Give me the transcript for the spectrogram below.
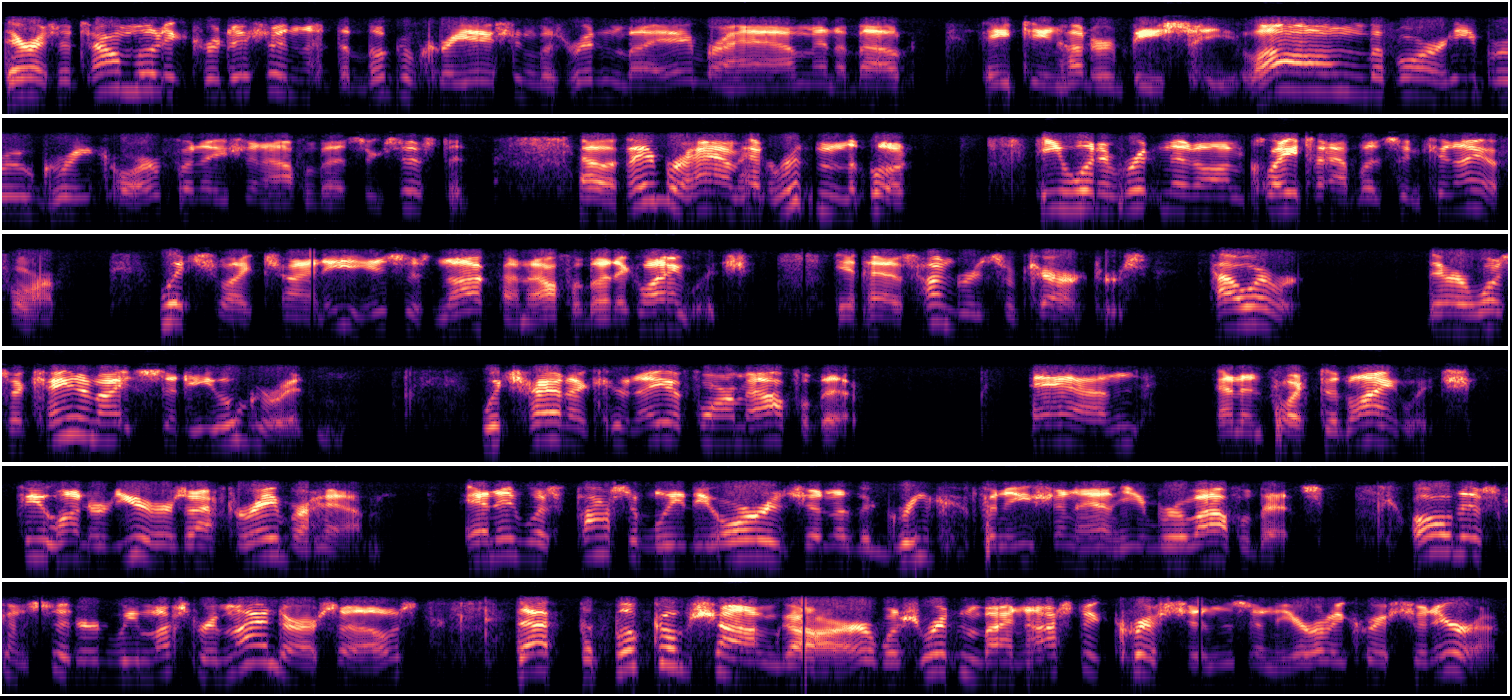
There is a Talmudic tradition that the book of creation was written by Abraham in about 1800 BC, long before Hebrew, Greek, or Phoenician alphabets existed. Now, if Abraham had written the book, he would have written it on clay tablets in cuneiform, which, like Chinese, is not an alphabetic language. It has hundreds of characters. However, there was a Canaanite city, Ugarit, which had a cuneiform alphabet and an inflected language, a few hundred years after Abraham, and it was possibly the origin of the Greek, Phoenician, and Hebrew alphabets. All this considered, we must remind ourselves that the Book of Shamgar was written by Gnostic Christians in the early Christian era,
